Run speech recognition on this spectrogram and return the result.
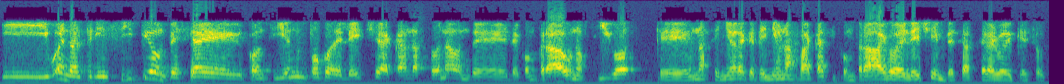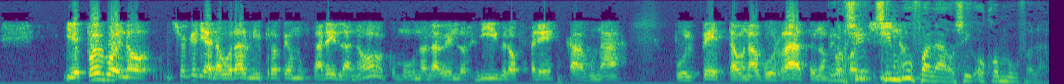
Y bueno, al principio empecé consiguiendo un poco de leche acá en la zona donde le compraba unos higos, que una señora que tenía unas vacas y compraba algo de leche y empecé a hacer algo de queso. Y después, bueno, yo quería elaborar mi propia mozzarella, ¿no? Como uno la ve en los libros, fresca, una pulpeta, una burrata, unos Pero sin, búfala o, o con búfala.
